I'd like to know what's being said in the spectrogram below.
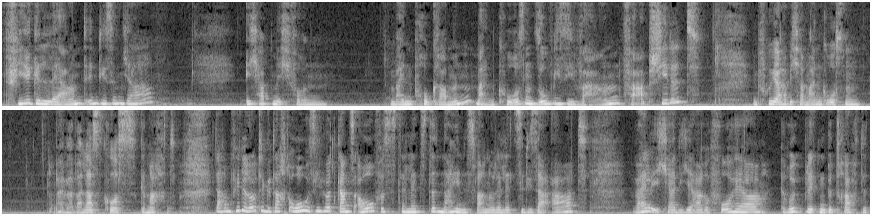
viel gelernt in diesem Jahr. Ich habe mich von meinen Programmen, meinen Kursen, so wie sie waren, verabschiedet. Im Frühjahr habe ich ja meinen großen Ballastkurs gemacht. Da haben viele Leute gedacht, oh, sie hört ganz auf, es ist der letzte. Nein, es war nur der letzte dieser Art weil ich ja die Jahre vorher rückblickend betrachtet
